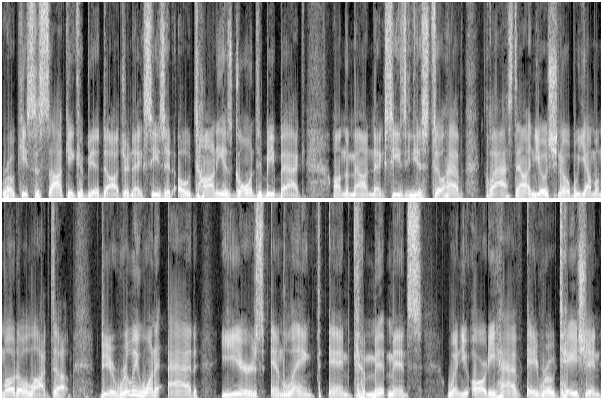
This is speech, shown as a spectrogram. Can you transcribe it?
Roki Sasaki could be a Dodger next season. Ohtani is going to be back on the mound next season. You still have Glasnow and Yoshinobu Yamamoto locked up. Do you really want to add years and length and commitments? When you already have a rotation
